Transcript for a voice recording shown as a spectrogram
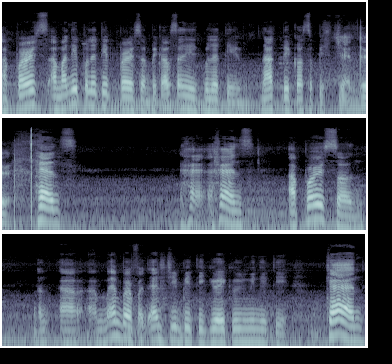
A pers- a manipulative person becomes manipulative not because of his gender. Hence, hence, a person, an, uh, a member of an LGBTQA community, can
